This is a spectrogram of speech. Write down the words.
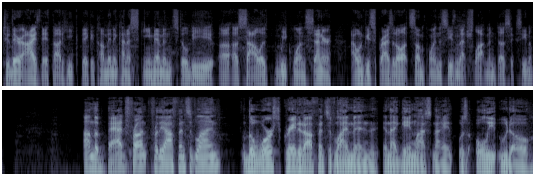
to their eyes. They thought he they could come in and kind of scheme him and still be a, a solid week one center. I wouldn't be surprised at all at some point in the season that Schlottmann does succeed him. on the bad front for the offensive line, the worst graded offensive lineman in that game last night was Oli Udoh,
